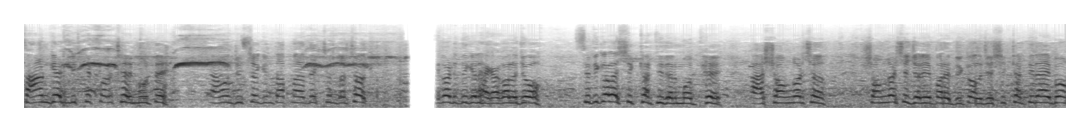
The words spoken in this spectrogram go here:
সাউন্ড গেট নিক্ষেপ করেছে এই মুহূর্তে। এমন দৃশ্য কিন্তু আপনারা দেখছেন দর্শক। থেকে ঢাকা কলেজ ও সিটি কলেজ শিক্ষার্থীদের মধ্যে সংঘর্ষ, সংঘর্ষে জড়িয়ে পড়ে দুই কলেজের শিক্ষার্থীরা এবং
